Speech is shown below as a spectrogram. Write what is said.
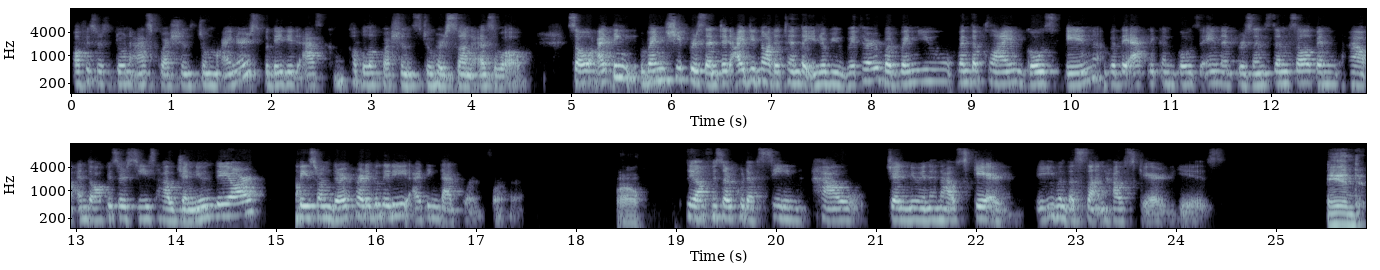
officers don't ask questions to minors, but they did ask a couple of questions to her son as well. So I think when she presented, I did not attend the interview with her, but when you when the client goes in, when the applicant goes in and presents themselves and how and the officer sees how genuine they are based on their credibility, I think that worked for. Wow. The officer could have seen how genuine and how scared, even the son, how scared he is. And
